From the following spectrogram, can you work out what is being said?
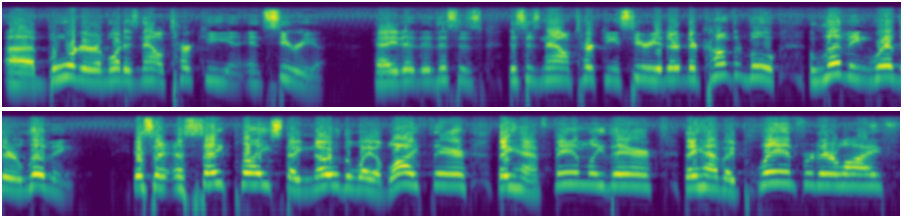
uh, border of what is now Turkey and, and Syria. Okay, this is this is now Turkey and Syria. They're, they're comfortable living where they're living. It's a, a, safe place. They know the way of life there. They have family there. They have a plan for their life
